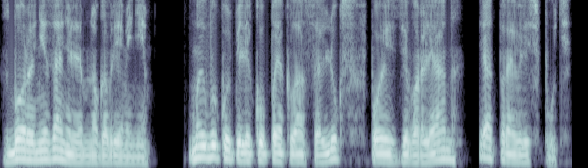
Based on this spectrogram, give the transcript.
Сборы не заняли много времени. Мы выкупили купе класса люкс в поезде в Орлеан и отправились в путь.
